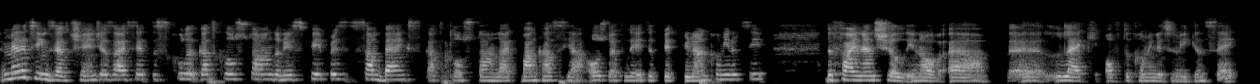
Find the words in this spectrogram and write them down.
many things have changed. As I said, the school got closed down, the newspapers, some banks got closed down, like Bank Asya, also affiliated with Gülen community. The financial, you know, uh, uh, lack of the community, we can say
